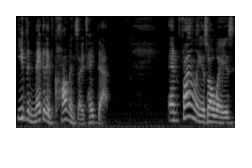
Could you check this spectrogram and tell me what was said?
Even negative comments, I take that. And finally, as always,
